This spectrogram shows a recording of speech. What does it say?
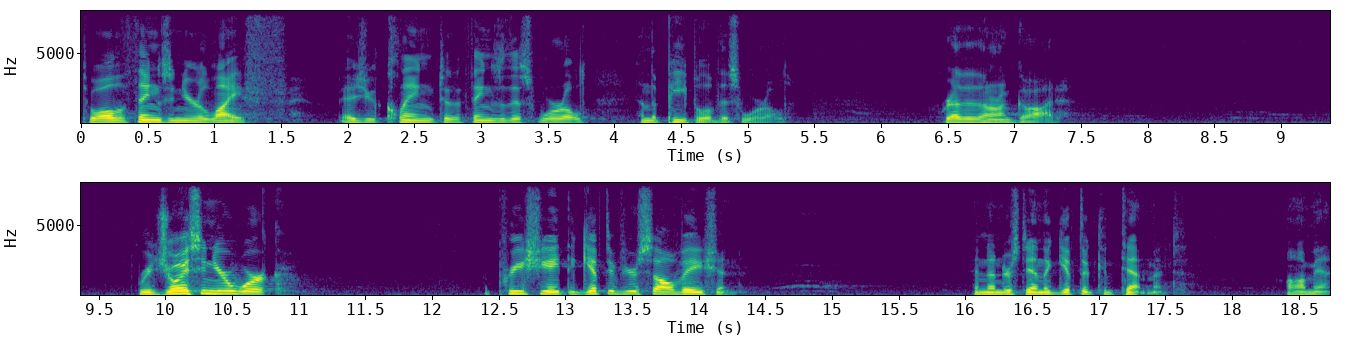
to all the things in your life as you cling to the things of this world and the people of this world rather than on God. Rejoice in your work. Appreciate the gift of your salvation. And understand the gift of contentment. Amen.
